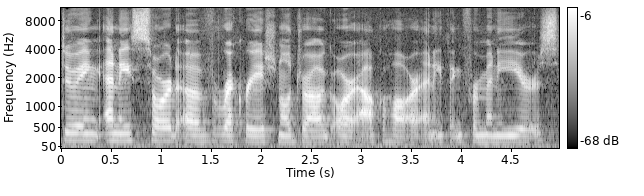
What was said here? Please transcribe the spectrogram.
doing any sort of recreational drug or alcohol or anything for many years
